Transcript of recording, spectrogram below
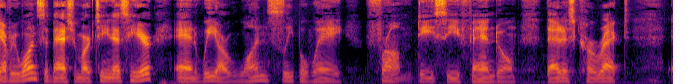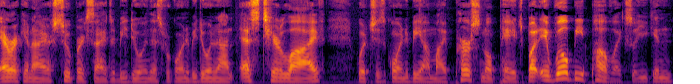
everyone, Sebastian Martinez here, and we are one sleep away from DC Fandom. That is correct. Eric and I are super excited to be doing this. We're going to be doing it on S Tier Live, which is going to be on my personal page, but it will be public, so you can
